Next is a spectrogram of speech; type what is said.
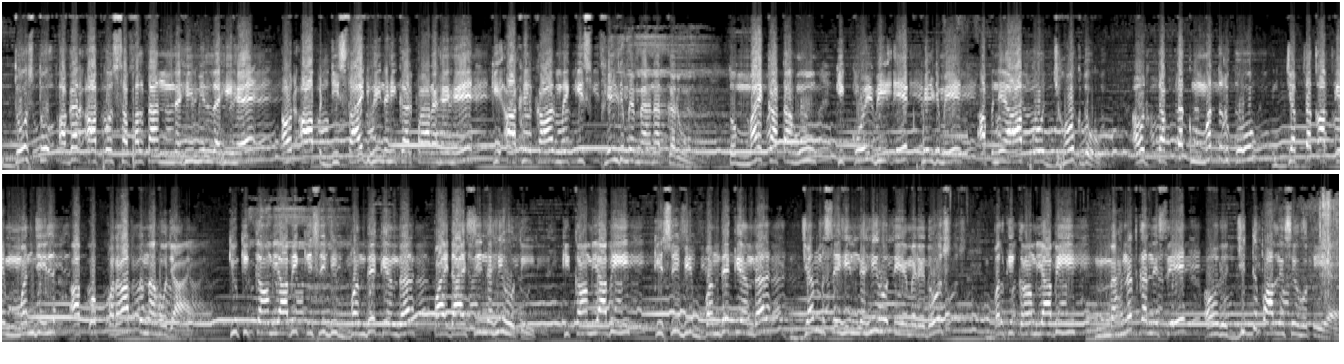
दोस्तों अगर आपको सफलता नहीं मिल रही है और आप डिसाइड भी नहीं कर पा रहे हैं कि आखिरकार मैं किस फ़ील्ड में मेहनत करूँ, तो मैं कहता हूँ कि कोई भी एक फ़ील्ड में अपने आप को झोंक दो और तब तक मत रुको जब तक आपके मंजिल आपको प्राप्त न हो जाए। क्योंकि कामयाबी किसी भी बंदे के अंदर पैदाइशी नहीं होती कि कामयाबी किसी भी बंदे के अंदर जन्म से ही नहीं होती है मेरे दोस्त। बल्कि कामयाबी मेहनत करने से और जिद पालने से होती है।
